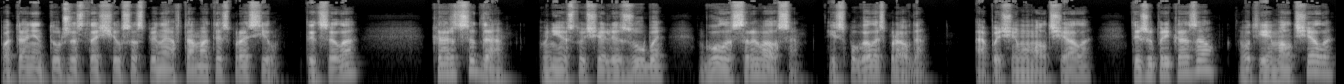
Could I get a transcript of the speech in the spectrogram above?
Потанин тут же стащил со спины автомат и спросил, «Ты цела?» «Кажется, да». У нее стучали зубы, голос срывался. Испугалась, правда. «А почему молчала? Ты же приказал?» «Вот я и молчала.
